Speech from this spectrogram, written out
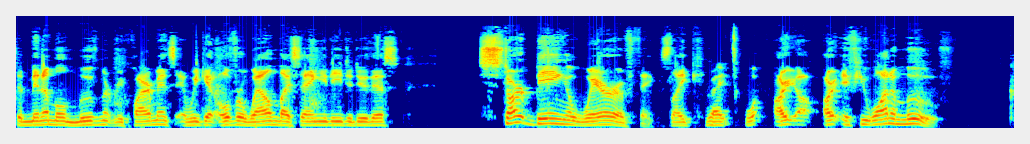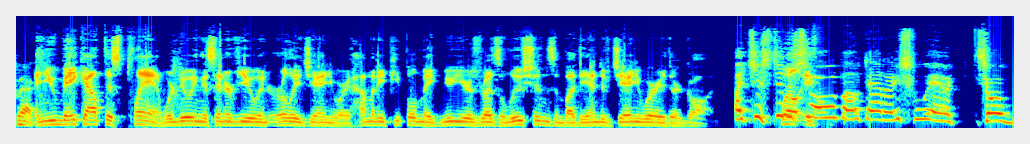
the minimal movement requirements, and we get overwhelmed by saying you need to do this. Start being aware of things like right. Are, are if you want to move, correct, and you make out this plan. We're doing this interview in early January. How many people make New Year's resolutions, and by the end of January they're gone? I just did well, a show if, about that, I swear. So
